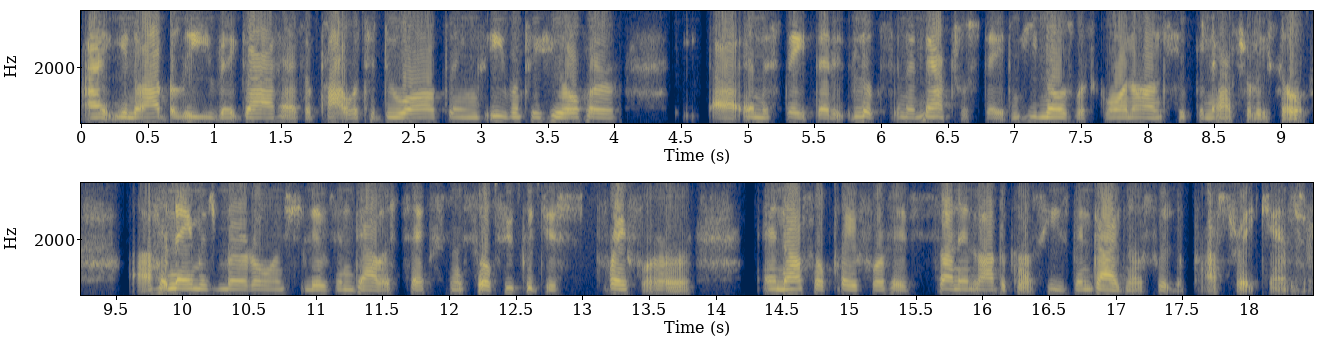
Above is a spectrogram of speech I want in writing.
I, you know, I believe that God has the power to do all things, even to heal her uh, in the state that it looks in a natural state, and He knows what's going on supernaturally. So uh, her name is Myrtle, and she lives in Dallas, Texas. And so if you could just pray for her and also pray for his son-in-law because he's been diagnosed with the prostate cancer.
